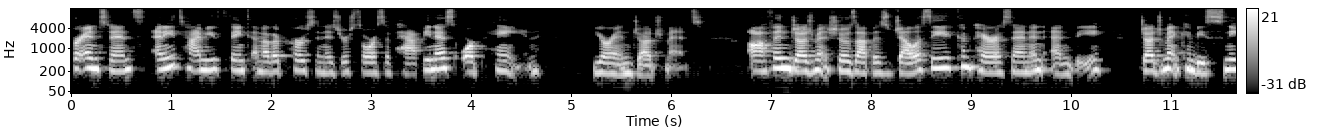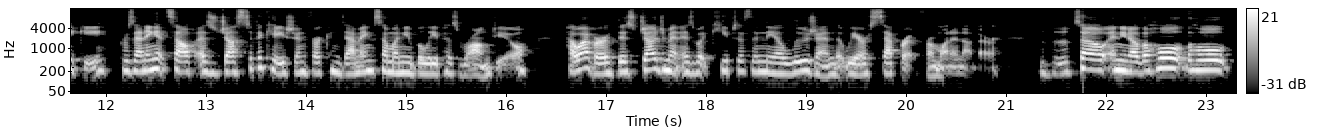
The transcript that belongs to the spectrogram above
For instance anytime you think another person is your source of happiness or pain you're in judgment. Often judgment shows up as jealousy comparison and envy. Judgment can be sneaky presenting itself as justification for condemning someone you believe has wronged you However, this judgment is what keeps us in the illusion that we are separate from one another. Mm-hmm. So, and you know, the whole the whole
